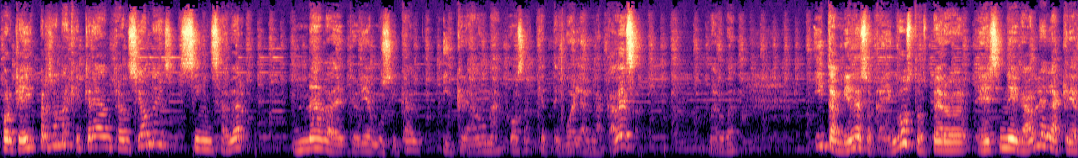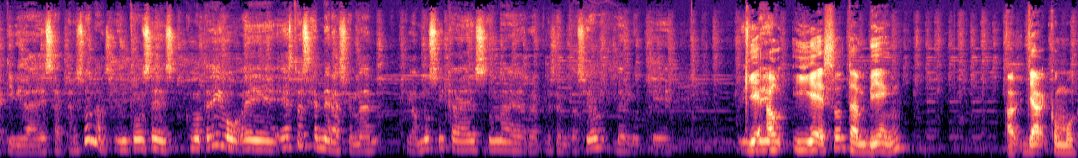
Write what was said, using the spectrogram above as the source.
porque hay personas que crean canciones sin saber nada de teoría musical y crean unas cosas que te vuelan la cabeza, ¿verdad? Y también eso cae en gustos, pero es innegable la creatividad de esas personas. Entonces, como te digo, eh, esto es generacional. La música es una representación de lo que... Que de- au- y eso también, ya como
